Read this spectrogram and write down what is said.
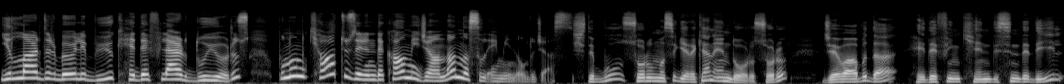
Yıllardır böyle büyük hedefler duyuyoruz. Bunun kağıt üzerinde kalmayacağından nasıl emin olacağız? İşte bu sorulması gereken en doğru soru. Cevabı da hedefin kendisinde değil,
